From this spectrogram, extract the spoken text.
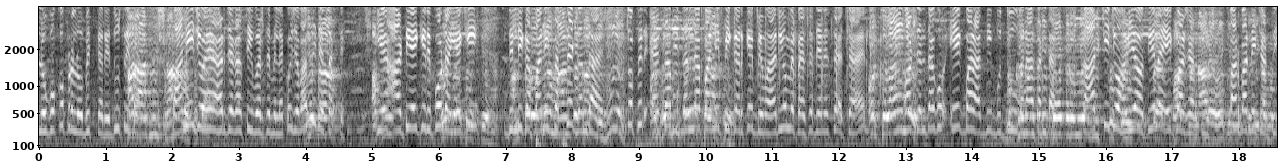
लोगों को प्रलोभित करे दूसरी पानी जो है हर जगह सीवर से मिला कोई जवाब नहीं दे सकते। ये आरटीआई की रिपोर्ट आई है कि दिल्ली का पानी सबसे गंदा है। तो फिर ऐसा गंदा पानी पी करके बीमारियों में पैसे देने से अच्छा है और जनता को एक बार आदमी बुद्धू बना सकता है। काट की जो हड़िया होती है ना एक बार चढ़ती है बार बार नहीं चढ़ती।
